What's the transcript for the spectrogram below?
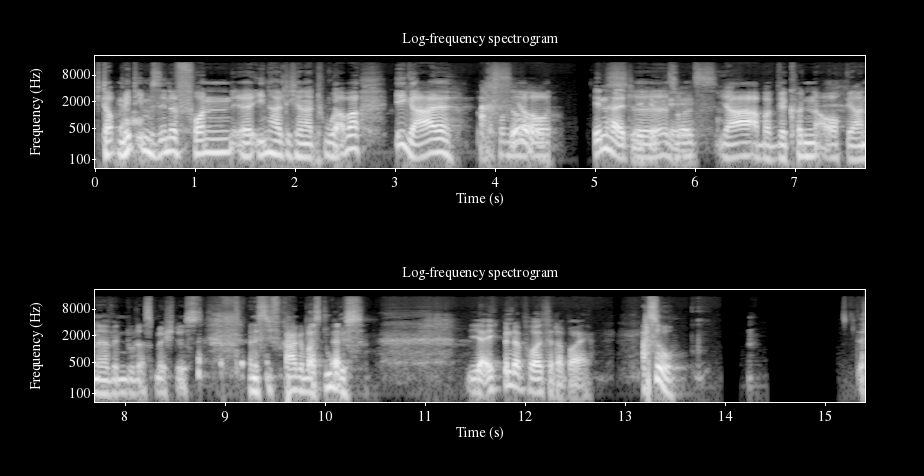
ich glaube, ja. mit im Sinne von äh, inhaltlicher Natur, aber egal. Ach von so. Mir aus, Inhaltlich. Äh, okay. soll's, ja, aber wir können auch gerne, wenn du das möchtest. Dann ist die Frage, was du bist. Ja, ich bin der Preuße dabei. Ach so.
